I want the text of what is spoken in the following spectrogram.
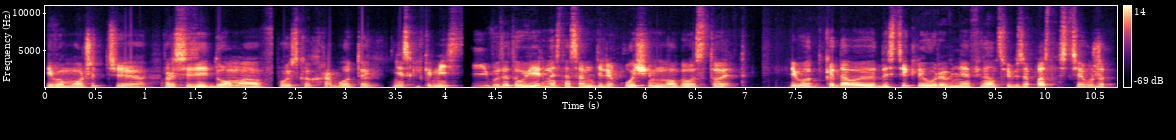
и вы можете просидеть дома в поисках работы несколько месяцев. И вот эта уверенность на самом деле очень многого стоит. И вот, когда вы достигли уровня финансовой безопасности, уже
